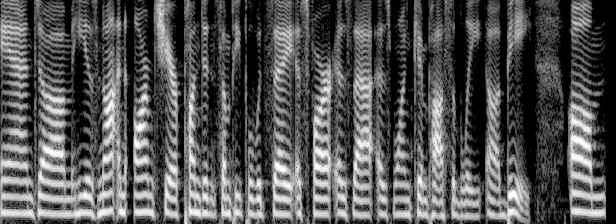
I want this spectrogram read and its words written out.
and um, he is not an armchair pundit, some people would say, as far as that as one can possibly uh, be. Um,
